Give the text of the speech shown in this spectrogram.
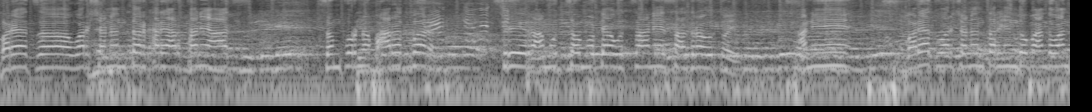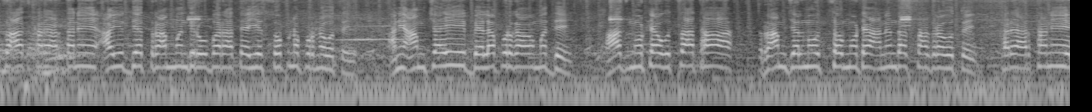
बऱ्याच वर्षानंतर खऱ्या अर्थाने आज संपूर्ण भारतभर श्री रामोत्सव मोठ्या उत्साहाने साजरा होतोय. आणि बऱ्याच वर्षानंतर हिंदू बांधवांचं आज खऱ्या अर्थाने अयोध्येत राम मंदिर उभं राहते हे स्वप्न पूर्ण होते आणि आमच्याही बेलापूर गावामध्ये आज मोठ्या उत्साहात हा राम जन्मोत्सव मोठ्या आनंदात साजरा होतोय. खऱ्या अर्थाने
